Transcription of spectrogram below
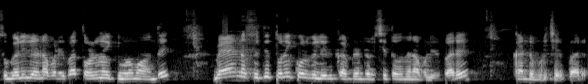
ஸோ கலீலியோ என்ன பண்ணியிருப்பார் தொலைநோக்கி மூலமாக வந்து விழாயினை சுற்றி துணைக்கோள்கள் இருக்கு அப்படின்ற விஷயத்த வந்து என்ன பண்ணியிருப்பாரு கண்டுபிடிச்சிருப்பாரு.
